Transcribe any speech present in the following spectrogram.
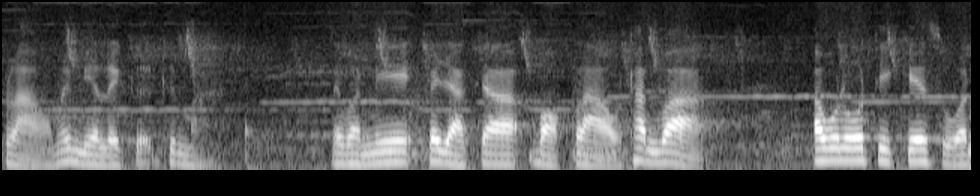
เปล่าไม่มีอะไรเกิดขึ้นมา ในวันนี้ก็อยากจะบอกกล่าวท่านว่าอวโลติเกสวน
